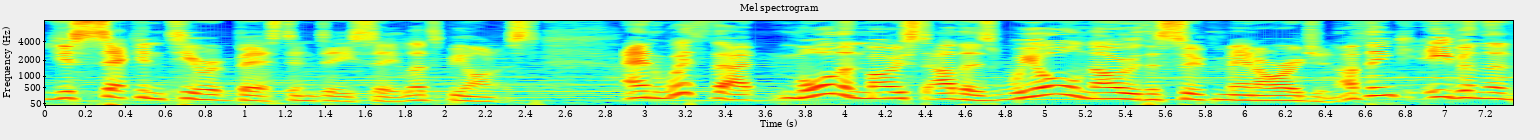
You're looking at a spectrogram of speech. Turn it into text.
you're second tier at best in DC, let's be honest. And with that, more than most others, we all know the Superman origin. I think even the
